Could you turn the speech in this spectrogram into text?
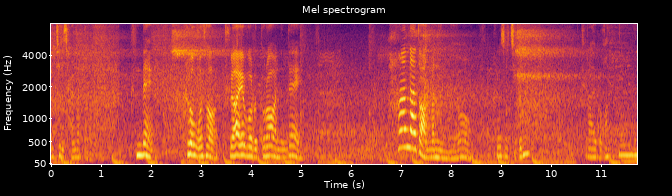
유틸이 잘 맞더라고요. 근데 그러고서 드라이버로 돌아왔는데 하나도 안 맞는 거예요. 그래서 지금 드라이버가 너무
